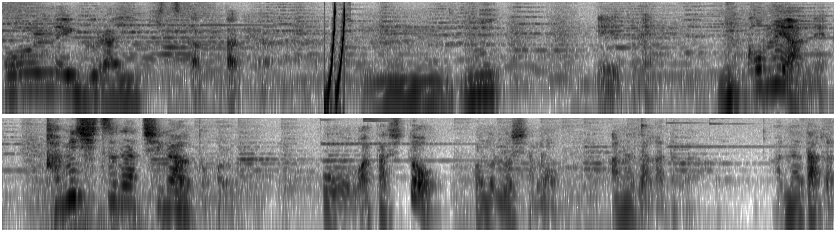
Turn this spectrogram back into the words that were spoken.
それぐらいきつかったね。うんにえっ、ー、とね2個目はね髪質が違うところこう私とこのロシアのあなた方が。あなた方。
